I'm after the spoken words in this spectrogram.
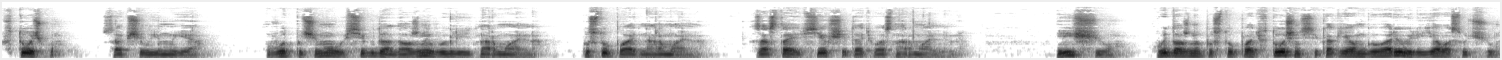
В точку, сообщил ему я. Вот почему вы всегда должны выглядеть нормально, поступать нормально, заставить всех считать вас нормальными. И еще, вы должны поступать в точности, как я вам говорю или я вас учу.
